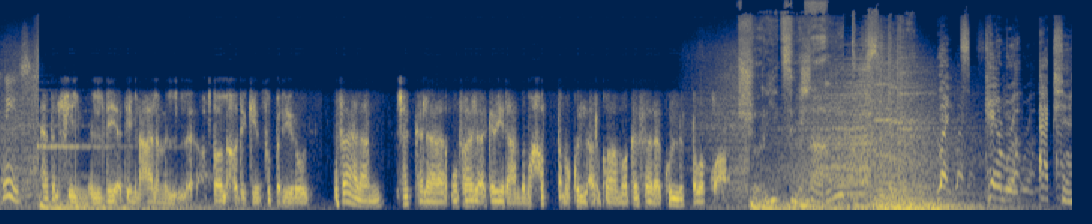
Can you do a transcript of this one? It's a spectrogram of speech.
please. هذا الفيلم الذي يأتي من عالم الأبطال الخارقين super heroes وفعلا شكل مفاجأة كبيرة عندما حطم كل الأرقام وكسر كل التوقعات شريط Lights, camera, action.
